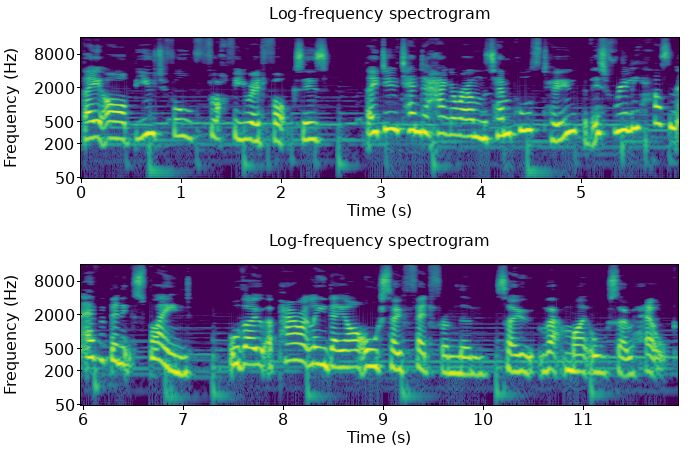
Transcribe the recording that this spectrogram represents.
They are beautiful, fluffy red foxes. They do tend to hang around the temples too, but this really hasn't ever been explained, although apparently they are also fed from them, so that might also help.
